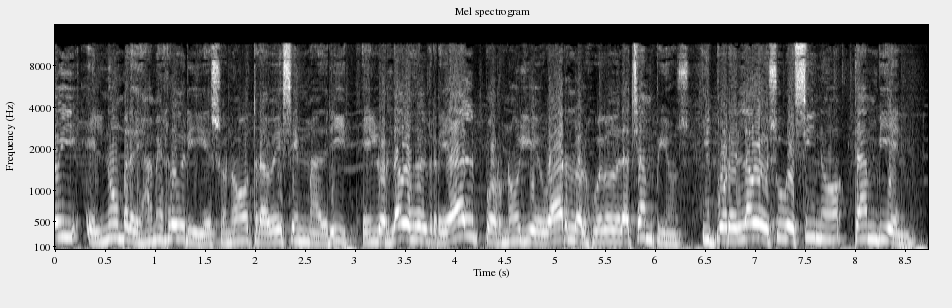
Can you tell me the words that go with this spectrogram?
Hoy el nombre de James Rodríguez sonó otra vez en Madrid, en los lados del Real por no llevarlo al juego de la Champions y por el lado de su vecino también.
